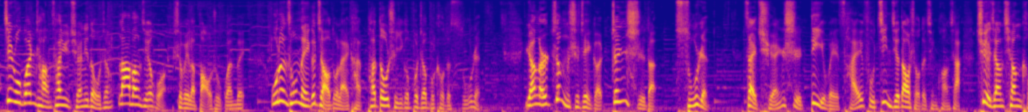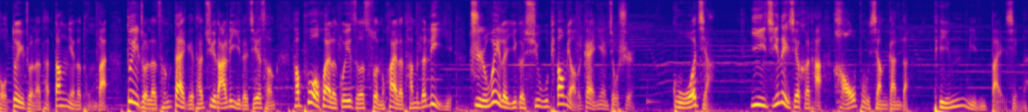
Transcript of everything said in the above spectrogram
进入官场参与权力斗争，拉帮结伙是为了保住官位。无论从哪个角度来看，他都是一个不折不扣的俗人。然而，正是这个真实的俗人。在权势、地位、财富进阶到手的情况下，却将枪口对准了他当年的同伴，对准了曾带给他巨大利益的阶层。他破坏了规则，损坏了他们的利益，只为了一个虚无缥缈的概念，就是国家，以及那些和他毫不相干的平民百姓啊。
